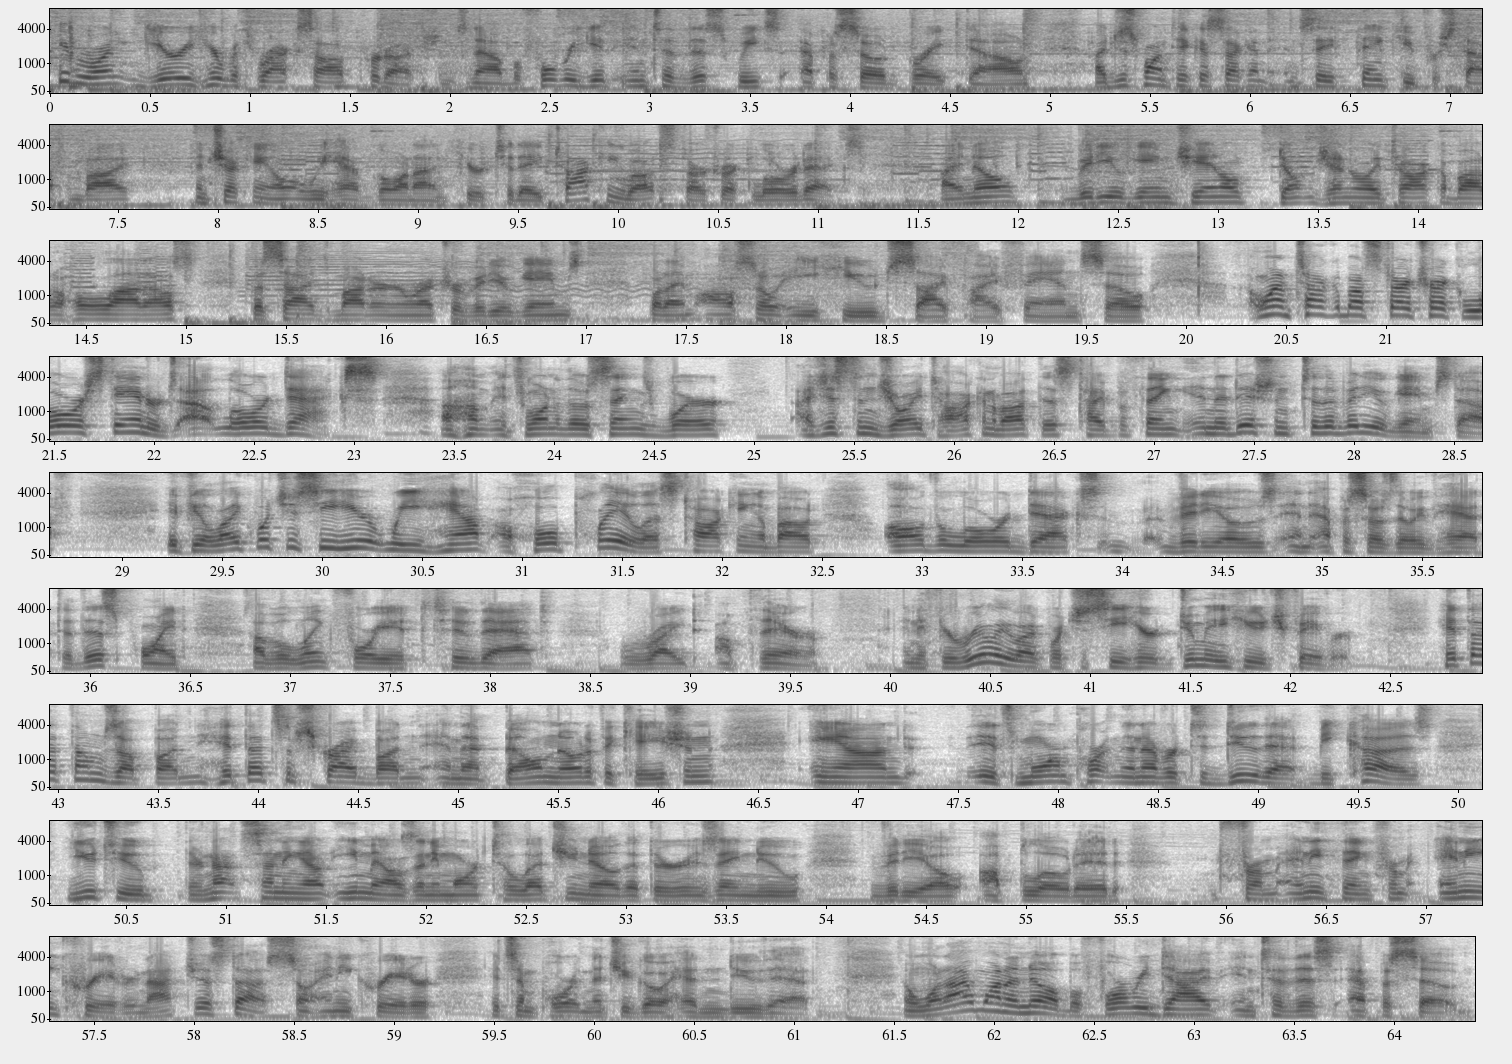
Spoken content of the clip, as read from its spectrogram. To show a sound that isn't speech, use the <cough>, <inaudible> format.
Hey everyone, Gary here with Rock Solid Productions. Now, before we get into this week's episode breakdown, I just want to take a second and say thank you for stopping by and checking out what we have going on here today, talking about Star Trek Lower Decks. I know, video game channel, don't generally talk about a whole lot else besides modern and retro video games, but I'm also a huge sci-fi fan, so I want to talk about Star Trek Lower Standards, at Lower Decks. Um, it's one of those things where I just enjoy talking about this type of thing in addition to the video game stuff. If you like what you see here, we have a whole playlist talking about all the Lower Decks videos and episodes that we've had to this point. I have a link for you to that right up there. And if you really like what you see here, do me a huge favor. Hit that thumbs up button, hit that subscribe button, and that bell notification. And it's more important than ever to do that because YouTube, they're not sending out emails anymore to let you know that there is a new video uploaded from anything from any creator, not just us, so any creator, it's important that you go ahead and do that. And what I want to know before we dive into this episode,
